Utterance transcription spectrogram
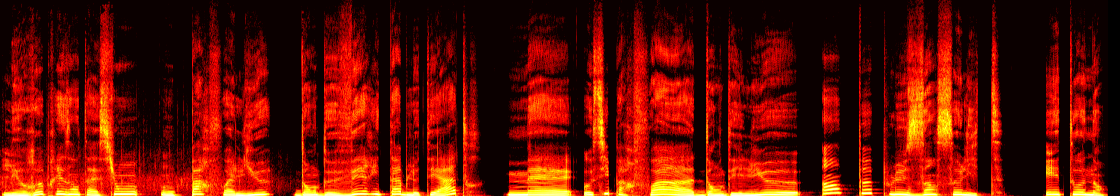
Les représentations ont parfois lieu dans de véritables théâtres, mais aussi parfois dans des lieux un peu plus insolites, étonnants,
